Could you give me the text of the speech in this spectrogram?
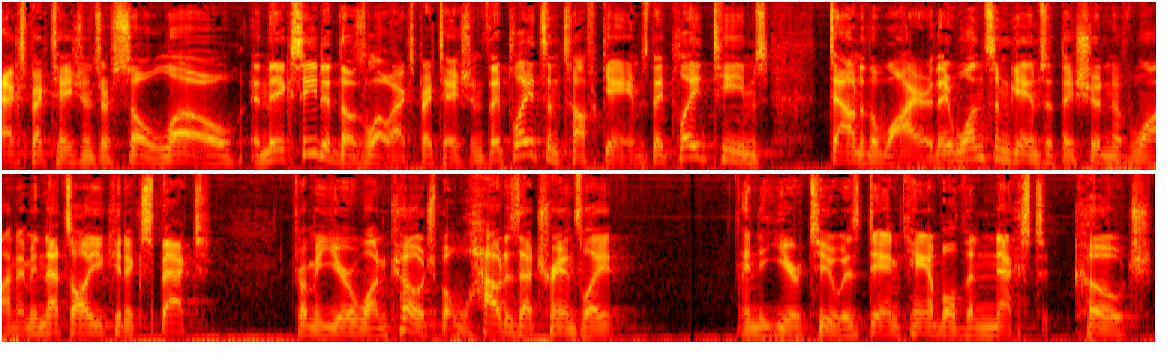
expectations are so low, and they exceeded those low expectations. They played some tough games. They played teams down to the wire. They won some games that they shouldn't have won. I mean, that's all you could expect from a year one coach, but how does that translate into year two? Is Dan Campbell the next coach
